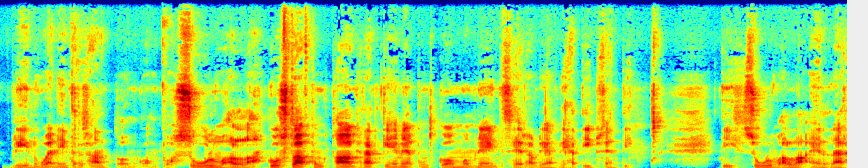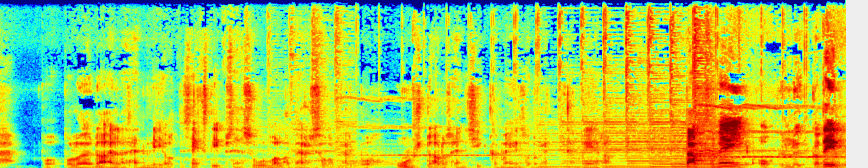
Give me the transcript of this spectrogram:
blir nog en intressant omgång på Solvalla. Gustav.hagratgmail.com om ni är intresserade av de här tipsen till, till Solvalla eller på, på lördag eller sen V86-tipsen Solvalla Bergsåker på onsdag och sen skicka mejl så berättar jag mera. Tack för mig och lycka till!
